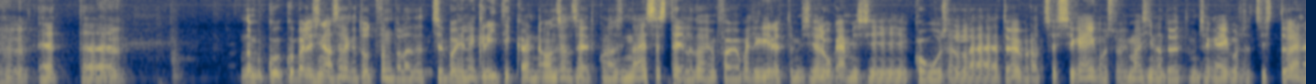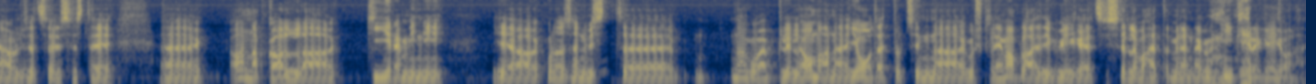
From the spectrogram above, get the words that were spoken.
mhm. et mm. -hmm no kui, kui palju sina sellega tutvunud oled, et see põhiline kriitika on, on seal see, et kuna sinna SSD-le toimub väga palju kirjutamisi ja lugemisi kogu selle tööprotsessi käigus või masina töötamise käigus, et siis tõenäoliselt see SSD äh, annab ka alla kiiremini. ja kuna see on vist äh, nagu Apple'ile omane joodetud sinna kuskile emaplaadi külge, et siis selle vahetamine nagu nii kerge ei ole.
